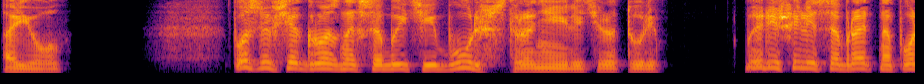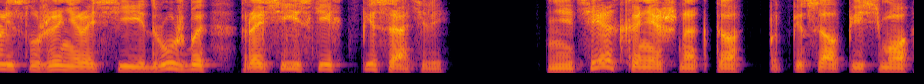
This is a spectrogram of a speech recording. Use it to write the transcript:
Орел. После всех грозных событий и бурь в стране и литературе мы решили собрать на поле служения России и дружбы российских писателей. Не тех, конечно, кто подписал письмо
